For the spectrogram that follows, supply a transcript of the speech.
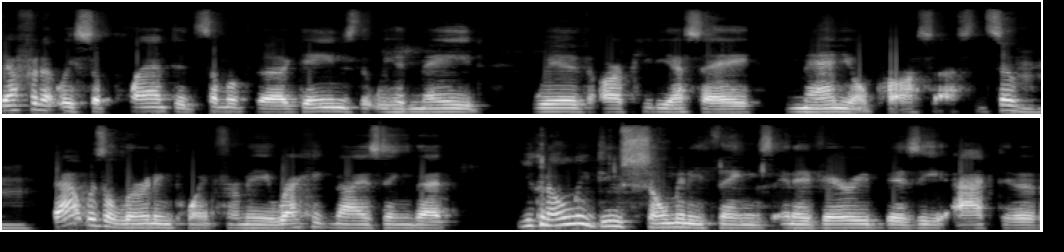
definitely supplanted some of the gains that we had made with our PDSA manual process. And so mm-hmm. that was a learning point for me, recognizing that you can only do so many things in a very busy, active,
